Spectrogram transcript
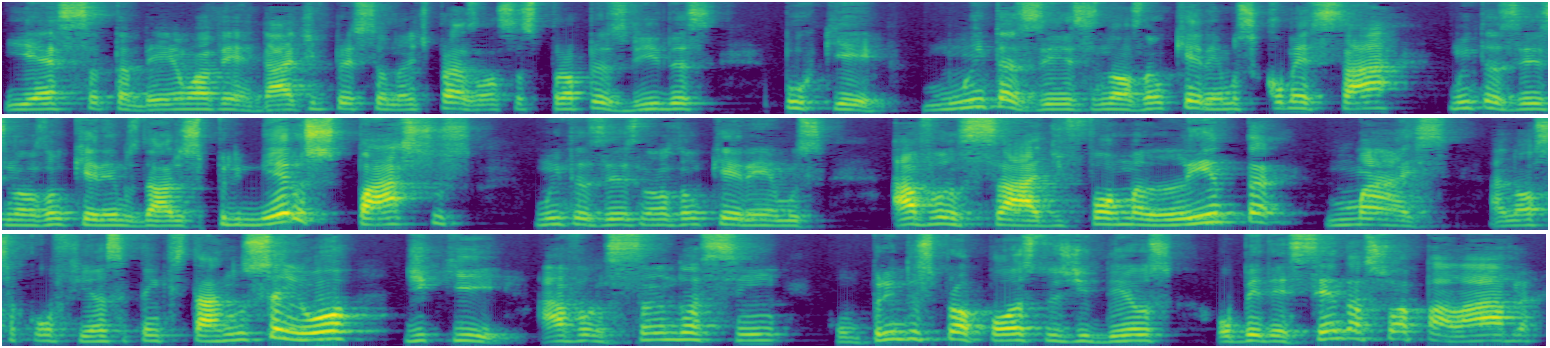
E essa também é uma verdade impressionante para as nossas próprias vidas, porque muitas vezes nós não queremos começar, muitas vezes nós não queremos dar os primeiros passos, muitas vezes nós não queremos avançar de forma lenta, mas a nossa confiança tem que estar no Senhor, de que avançando assim, cumprindo os propósitos de Deus, obedecendo a Sua palavra,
